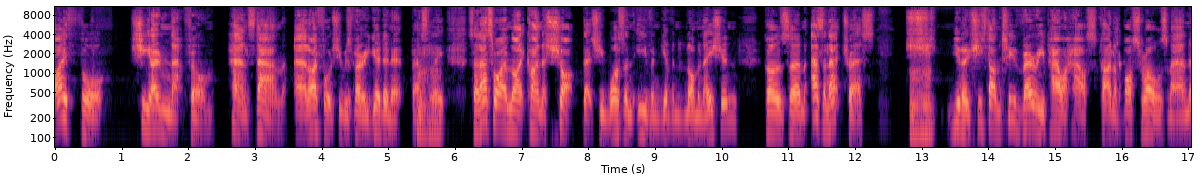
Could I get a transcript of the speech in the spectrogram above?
I thought she owned that film hands down, and I thought she was very good in it personally. So that's why I'm like kind of shocked that she wasn't even given a nomination because um, as an actress, she, you know, she's done two very powerhouse kind of boss roles, man,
